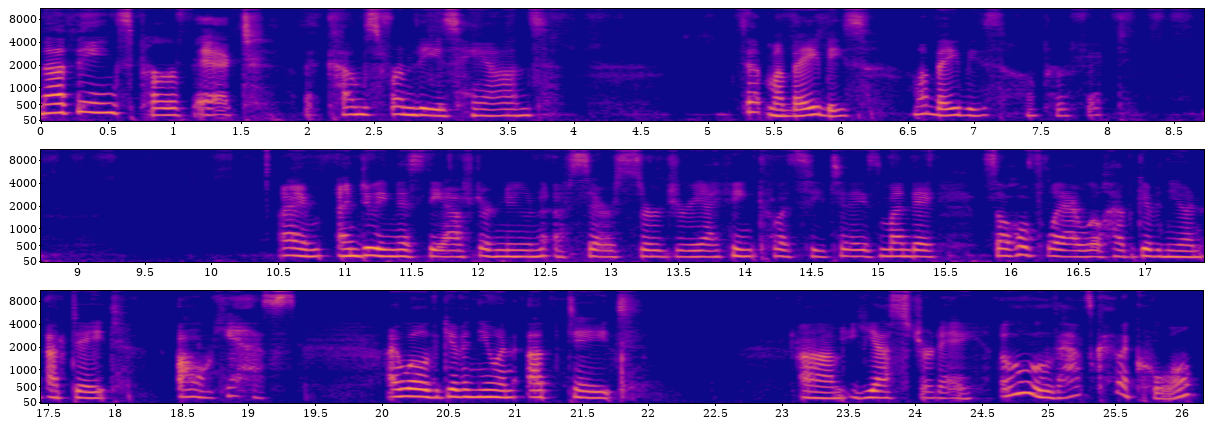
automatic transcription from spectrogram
Nothing's perfect that comes from these hands. Except my babies. My babies are perfect. I'm I'm doing this the afternoon of Sarah's surgery. I think, let's see, today's Monday. So hopefully I will have given you an update. Oh, yes. I will have given you an update um, yesterday. Oh, that's kind of cool.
